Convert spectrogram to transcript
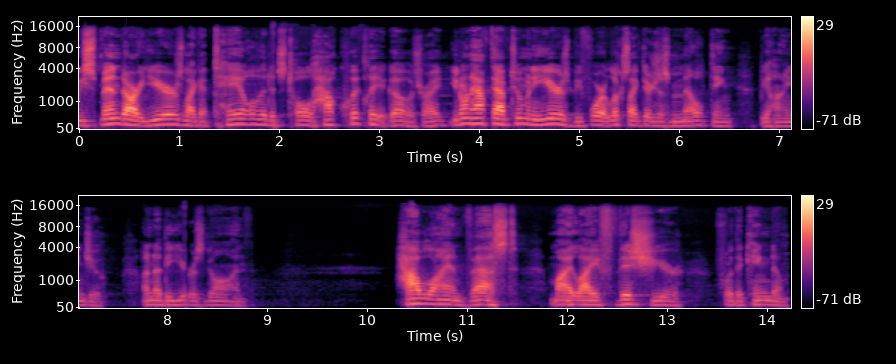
we spend our years like a tale that is told, how quickly it goes, right? You don't have to have too many years before it looks like they're just melting behind you. Another year is gone. How will I invest my life this year for the kingdom.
